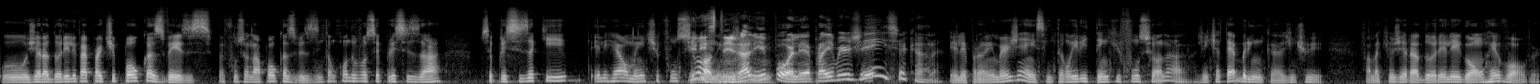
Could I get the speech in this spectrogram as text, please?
o gerador ele vai partir poucas vezes, vai funcionar poucas vezes. Então, quando você precisar, você precisa que ele realmente funcione. ele esteja ali, pô. Ele é pra emergência, cara. Ele é para emergência, então ele tem que funcionar. A gente até brinca, a gente fala que o gerador ele é igual um revólver.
